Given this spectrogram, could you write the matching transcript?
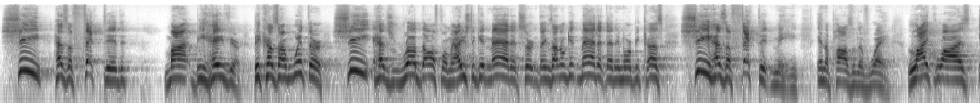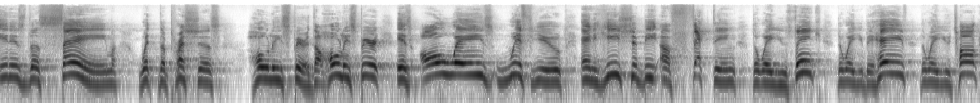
She has affected my behavior because I'm with her. She has rubbed off on me. I used to get mad at certain things. I don't get mad at that anymore because she has affected me in a positive way. Likewise, it is the same with the precious Holy Spirit. The Holy Spirit is always with you and he should be affecting the way you think, the way you behave, the way you talk,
